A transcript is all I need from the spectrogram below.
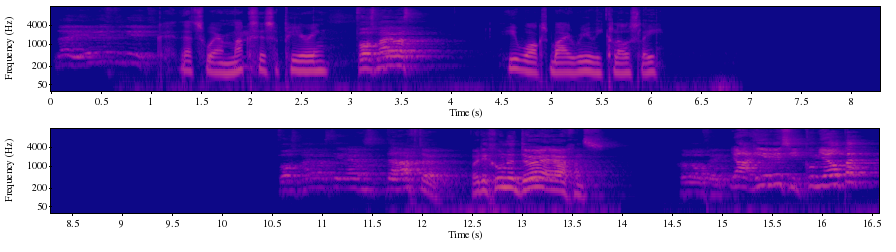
Nee, hier ligt hij niet. Okay, that's where Max is appearing. Volgens mij was... He walks by really closely. Volgens mij was die ergens daarachter. Bij die groene deur ergens. Geloof ik. Ja, hier is hij. Kom je helpen?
